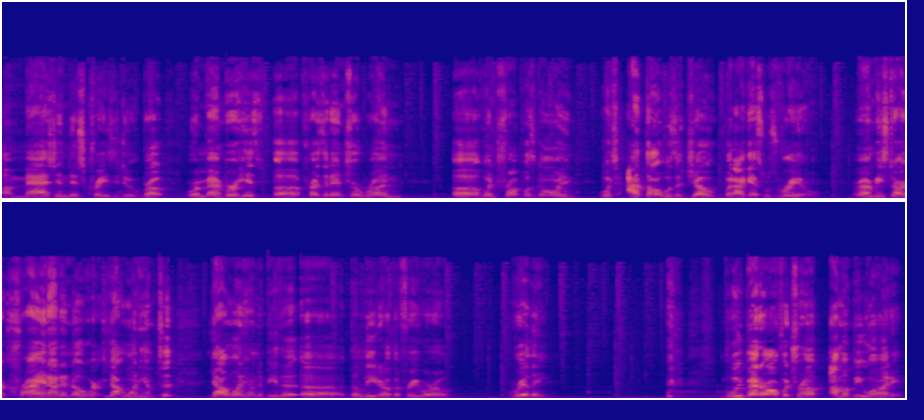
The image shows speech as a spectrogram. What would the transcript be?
Imagine this crazy dude, bro. Remember his uh, presidential run uh, when Trump was going, which I thought was a joke, but I guess was real. Remember he started crying out of nowhere. Y'all want him to, y'all want him to be the uh, the leader of the free world? Really? we better off with Trump. I'm gonna be 100.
